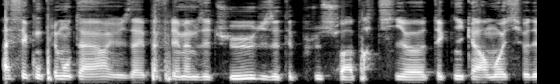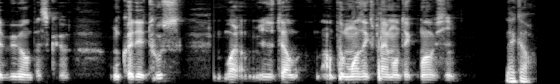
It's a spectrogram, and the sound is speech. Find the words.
assez complémentaires. Ils n'avaient pas fait les mêmes études. Ils étaient plus sur la partie technique. Alors moi aussi au début, hein, parce que on codait tous. Voilà, ils étaient un, peu moins expérimentés que moi aussi. D'accord.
